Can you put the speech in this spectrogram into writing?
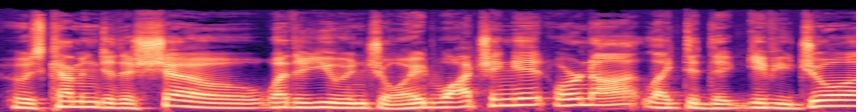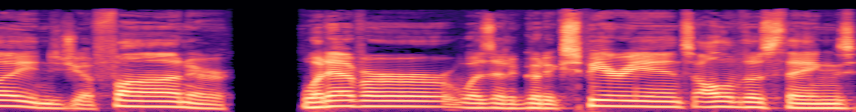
who's coming to the show, whether you enjoyed watching it or not, like did it give you joy and did you have fun or whatever, was it a good experience, all of those things.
